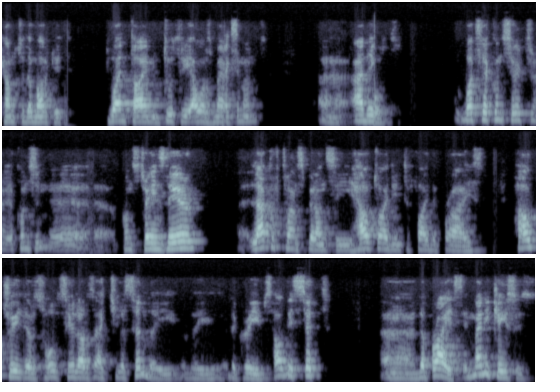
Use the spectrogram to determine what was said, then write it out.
come to the market one time in two three hours maximum uh, and they what's the concern, uh, constraints there? Lack of transparency how to identify the price how traders wholesalers actually sell the the, the grapes how they set uh, the price. In many cases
